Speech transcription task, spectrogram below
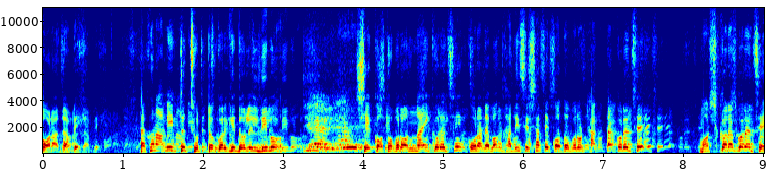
পড়া যাবে। এখন আমি একটু ছোট্ট করে কি দলিল দিব? সে কত বড় অন্যায় করেছে কোরআন এবং হাদিসের সাথে কত বড় ঠাট্টা করেছে মস্করা করেছে।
